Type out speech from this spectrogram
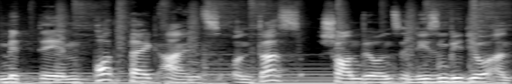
mit dem Podpack 1 und das schauen wir uns in diesem Video an.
